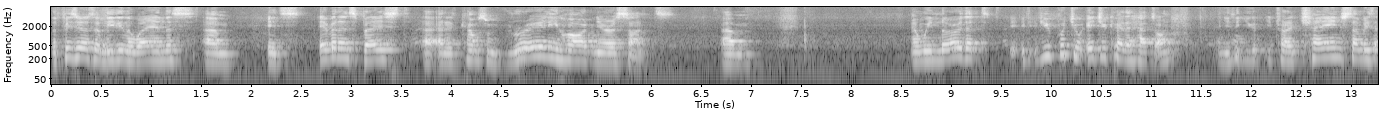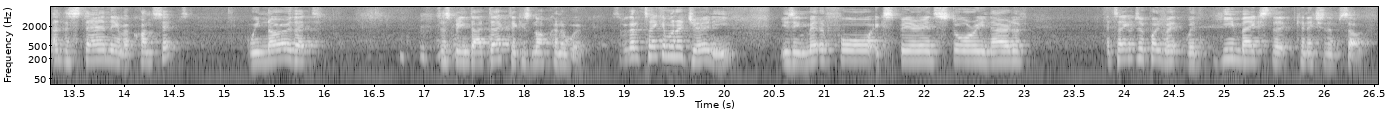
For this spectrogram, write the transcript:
the physios are leading the way in this. Um, it's evidence based uh, and it comes from really hard neuroscience. Um, and we know that if, if, you put your educator hat on and you think you're, you're trying to change somebody's understanding of a concept, we know that just being didactic is not going to work. So we've got to take him on a journey using metaphor, experience, story, narrative, and take him to a point where, where he makes the connection himself.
